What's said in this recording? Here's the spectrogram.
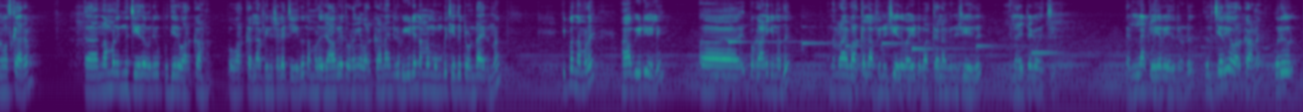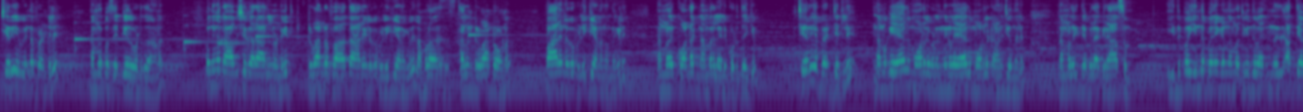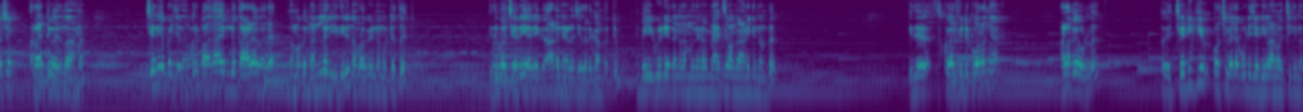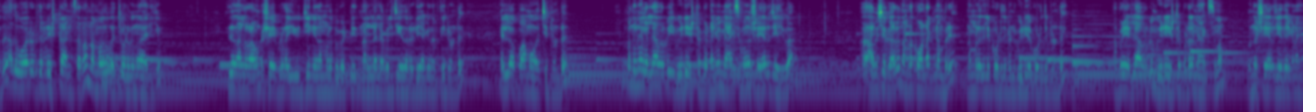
നമസ്കാരം. നമ്മൾ ഇന്ന് ചെയ്ത ഒരു പുതിയൊരു വർക്കാണ്. ഇപ്പോൾ വർക്കെല്ലാം ഫിനിഷൊക്കെ ചെയ്ത്. നമ്മൾ രാവിലെ തുടങ്ങിയ വർക്കാണ്. അതിന്റെ ഒരു വീഡിയോ നമ്മൾ മുമ്പ് ചെയ്തിട്ടുണ്ടായിരുന്നു. ഇപ്പം നമ്മൾ ആ വീഡിയോയിൽ ഇപ്പോൾ കാണിക്കുന്നത് നമ്മൾ ആ വർക്കെല്ലാം ഫിനിഷ് ചെയ്ത് വൈകിട്ട് വർക്കെല്ലാം ഫിനിഷ് ചെയ്ത് ലൈറ്റൊക്കെ വെച്ച് എല്ലാം ക്ലിയർ ചെയ്തിട്ടുണ്ട്. ഒരു ചെറിയ വർക്കാണ്. ഒരു ചെറിയ വീടിന്റെ ഫ്രണ്ടിൽ നമ്മളിപ്പോൾ സെറ്റ് ചെയ്ത് കൊടുത്തതാണ്. അപ്പോൾ നിങ്ങൾക്ക് ആവശ്യക്കാർ ആരെങ്കിലും ഉണ്ടെങ്കിൽ ട്രിവാൻഡ്രം ഭാഗത്ത് ആരെങ്കിലുമൊക്കെ വിളിക്കുകയാണെങ്കിൽ നമ്മളെ സ്ഥലം ട്രിവാൻഡ്രമാണ്. അപ്പോൾ ആരെങ്കിലുമൊക്കെ വിളിക്കുകയാണെന്നുണ്ടെങ്കിൽ നമ്മൾ കോൺടാക്ട് നമ്പറിൽ അതിൽ കൊടുത്തേക്കും. ചെറിയ ബഡ്ജറ്റിൽ നമുക്ക് ഏത് മോഡൽ വേണം നിങ്ങൾ ഏത് മോഡൽ കാണിച്ചു തന്നാലും നമ്മൾ ഇതേപോലെ ഗ്രാസും ഇതിപ്പോൾ ഈന്തപ്പനയൊക്കെ നമ്മൾ ഇത് അത്യാവശ്യം റേറ്റ് വരുന്നതാണ്. ചെറിയ ബഡ്ജറ്റ് നമുക്കൊരു പതിനായിരം രൂപ താഴെ വരെ നമുക്ക് നല്ല രീതിയിൽ നമ്മുടെ വീടിന്റെ മുറ്റത്ത് ഇതുപോലെ ചെറിയ ചെറിയ ഗാർഡനുകൾ ചെയ്തെടുക്കാൻ പറ്റും. അപ്പോൾ ഈ വീഡിയോ തന്നെ നമ്മൾ നിങ്ങൾ മാക്സിമം കാണിക്കുന്നുണ്ട്. ഇത് സ്ക്വയർ ഫീറ്റ് കുറഞ്ഞ അളവേ ഉള്ളൂ. ചെടിക്ക് കുറച്ച് വില കൂടിയ ചെടികളാണ് വച്ചിരിക്കുന്നത്. അത് ഓരോരുത്തരുടെ ഇഷ്ടാനുസരണം നമ്മൾ വെച്ച് കൊടുക്കുന്നതായിരിക്കും. ഇത് നല്ല റൗണ്ട് ഷേപ്പിലുള്ള യുജീനെ നമ്മളിപ്പോൾ വെട്ടി നല്ല ലെവൽ ചെയ്ത് റെഡിയാക്കി നിർത്തിയിട്ടുണ്ട്. യെല്ലോ പാമോ വെച്ചിട്ടുണ്ട്. അപ്പോൾ നിങ്ങൾക്ക് എല്ലാവർക്കും ഈ വീഡിയോ ഇഷ്ടപ്പെട്ടെങ്കിൽ മാക്സിമം ഒന്ന് ഷെയർ ചെയ്യുക. ആവശ്യക്കാർ നമ്മുടെ കോൺടാക്ട് നമ്പർ നമ്മളിതിൽ കൊടുത്തിട്ടുണ്ട് വീഡിയോയിൽ കൊടുത്തിട്ടുണ്ട്. അപ്പോൾ എല്ലാവർക്കും വീഡിയോ ഇഷ്ടപ്പെട്ടാൽ മാക്സിമം ഒന്ന് ഷെയർ ചെയ്തേക്കണേ.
